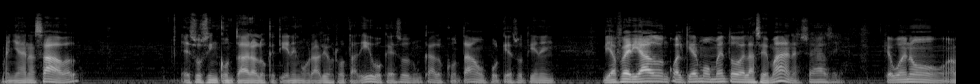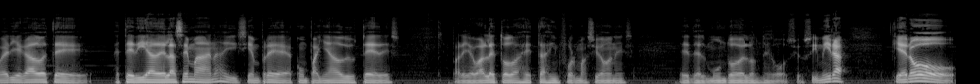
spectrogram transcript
mañana sábado. Eso sin contar a los que tienen horarios rotativos, que eso nunca los contamos, porque eso tienen día feriado en cualquier momento de la semana. Qué bueno haber llegado este, este día de la semana y siempre acompañado de ustedes para llevarles todas estas informaciones desde el mundo de los negocios. Y mira, quiero,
